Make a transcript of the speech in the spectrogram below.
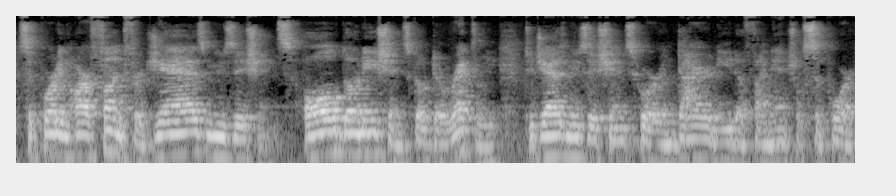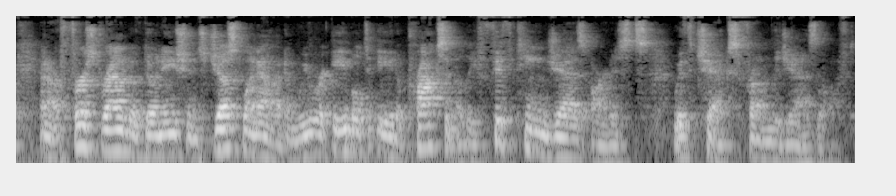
supporting our fund for jazz musicians. All donations go directly to jazz musicians who are in dire need of financial support. And our first round of donations just went out, and we were able to aid approximately 15 jazz artists with checks from the Jazz Loft.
